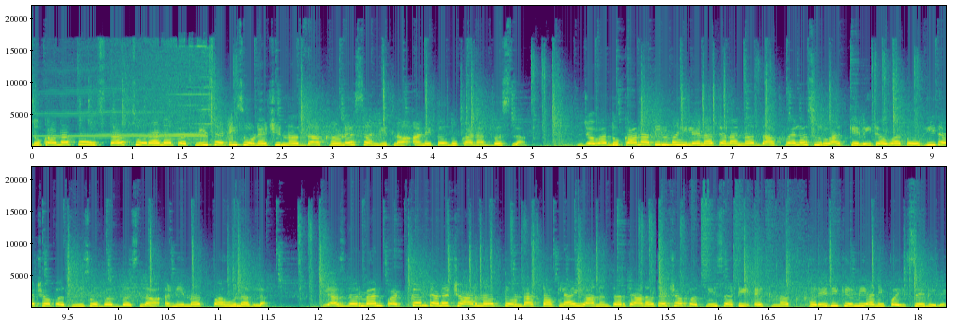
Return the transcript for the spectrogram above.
दुकानात पोहोचताच चोरानं पत्नीसाठी सोन्याची नथ दाखवण्यास सांगितलं आणि तो दुकानात बसला. जेव्हा दुकानातील महिलेनं त्याला नथ दाखवायला सुरुवात केली तेव्हा तोही त्याच्या पत्नीसोबत बसला आणि नथ पाहू लागला. याच दरम्यान पटकन त्याने चार नथ तोंडात टाकल्या. यानंतर त्यानं त्याच्या पत्नीसाठी एक नथ खरेदी केली आणि पैसे दिले.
